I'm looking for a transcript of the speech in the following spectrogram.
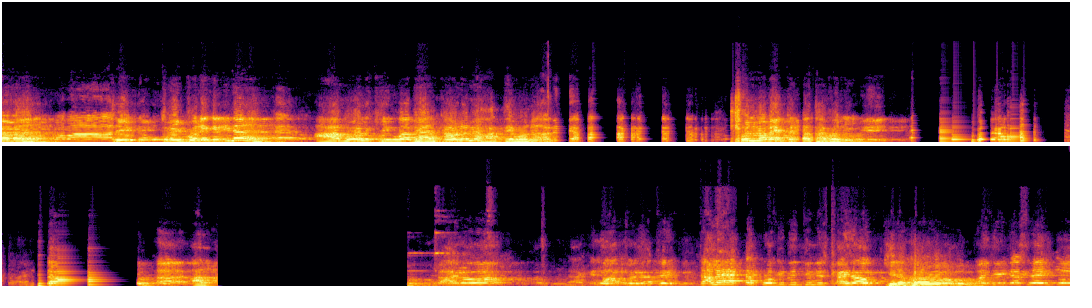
বাবা। তুই বলে গেলি না? আমল কিংবা ভ্যারকা হলে আমি হাত দেবো না। শোন একটা কথা বলি। আর হয়ে। তাহলে একটা প্রকৃতির জিনিস খাই দাও। কীরকম ওই যে এটা সেই গো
